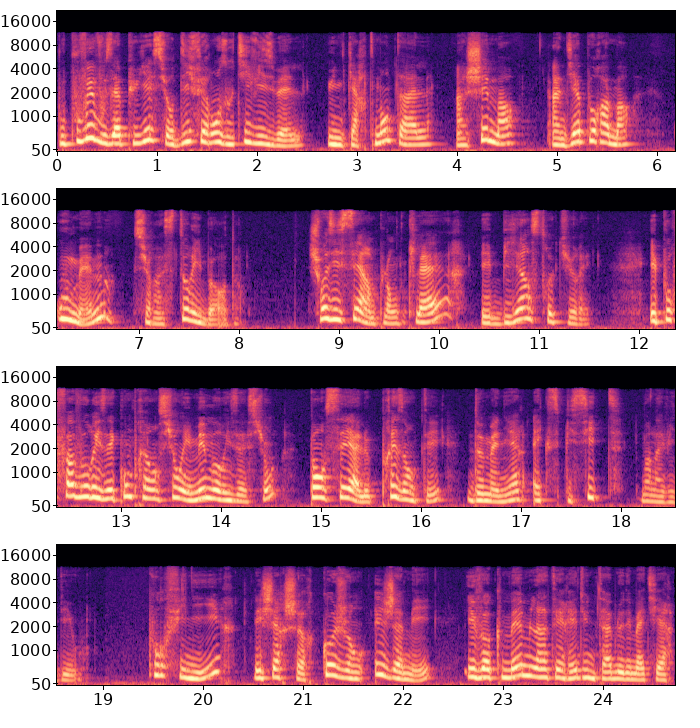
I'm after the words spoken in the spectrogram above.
vous pouvez vous appuyer sur différents outils visuels, une carte mentale, un schéma, un diaporama ou même sur un storyboard. Choisissez un plan clair et bien structuré. Et pour favoriser compréhension et mémorisation, pensez à le présenter de manière explicite dans la vidéo. Pour finir, les chercheurs Cogent et Jamais évoquent même l'intérêt d'une table des matières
